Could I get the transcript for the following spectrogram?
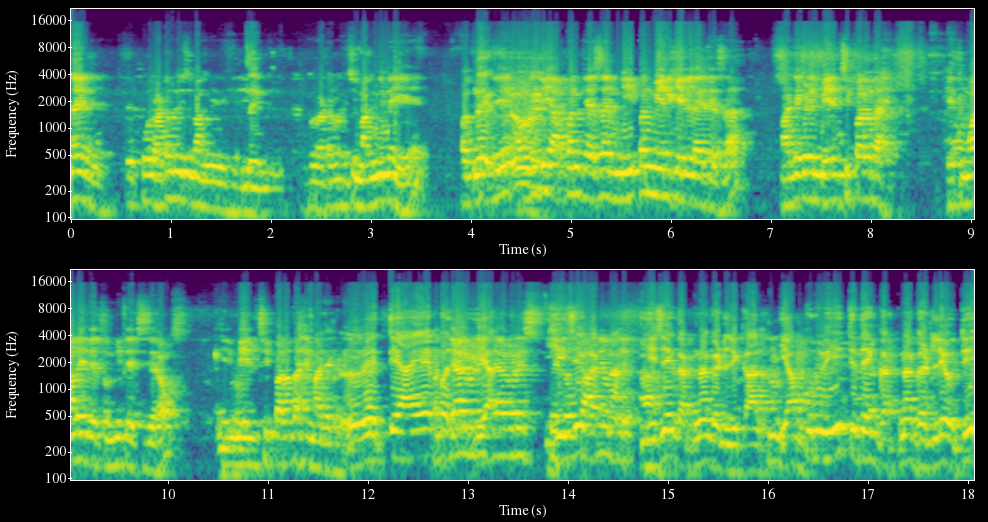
नाही नाही ते पोल हटवण्याची मागणी नाही. पोल हटवण्याची मागणी नाही, अं, ऑलरेडी आपण त्याचा मी पण मेल केलेला आहे त्याचा. माझ्याकडे मेलची परत आहे. हे तुम्हालाही देतो मी त्याची झेरॉक्स मेलची परत आहे माझ्याकडे. ते आहे पण ही जी घटना. ही जी घटना घडली काल यापूर्वी तिथे एक घटना घडली होती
